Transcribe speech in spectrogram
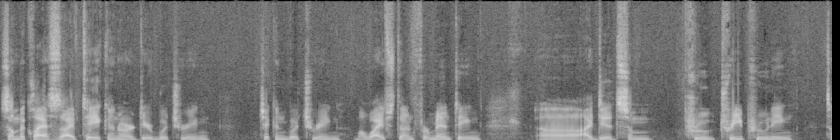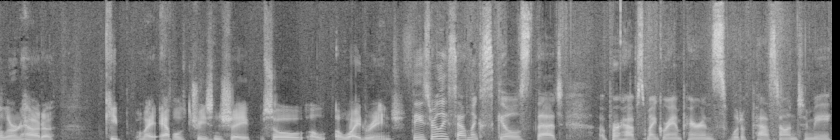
some of the classes I've taken are deer butchering, chicken butchering. My wife's done fermenting. Uh, I did some pru- tree pruning to learn how to keep my apple trees in shape. So a, a wide range. These really sound like skills that uh, perhaps my grandparents would have passed on to me.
